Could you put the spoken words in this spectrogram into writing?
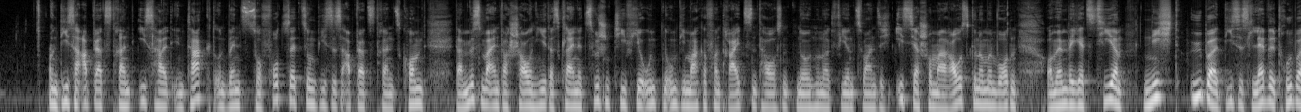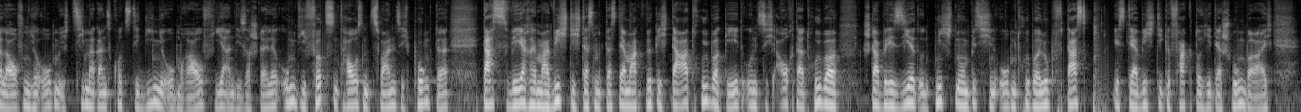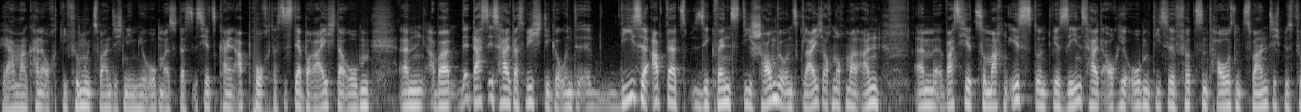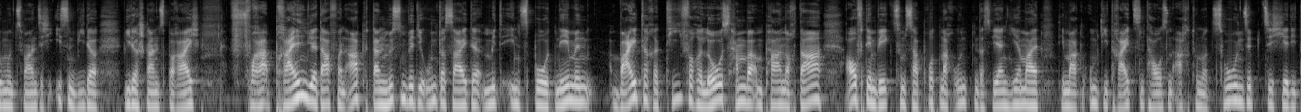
Und dieser Abwärtstrend ist halt intakt und wenn es zur Fortsetzung dieses Abwärtstrends kommt, dann müssen wir einfach schauen, hier das kleine Zwischentief hier unten um die Marke von 13.924 ist ja schon mal rausgenommen worden. Und wenn wir jetzt hier nicht über dieses Level drüber laufen, hier oben, ich ziehe mal ganz kurz die Linie oben rauf, hier an dieser Stelle, um die 14.020 Punkte, das wäre mal wichtig, dass, dass der Markt wirklich da drüber geht und sich auch da drüber stabilisiert und nicht nur ein bisschen oben drüber lupft. Das ist der wichtige Faktor hier, der Schwungbereich. Ja, man kann auch die 25 nehmen hier oben. Also das ist jetzt kein Abbruch, das ist der Bereich da oben. Ähm, aber das ist halt das Wichtige. Und äh, diese Abwärtssequenz, die schauen wir uns gleich auch nochmal an, ähm, was hier zu machen ist. Und wir sehen es halt auch hier oben, diese 14.020 bis 25 ist ein Wieder Widerstandsbereich. Fra prallen wir davon ab, dann müssen wir die Unterseite mit ins Boot nehmen weitere tiefere Los haben wir ein paar noch da auf dem Weg zum Support nach unten. Das wären hier mal die Marken um die 13.872, hier die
